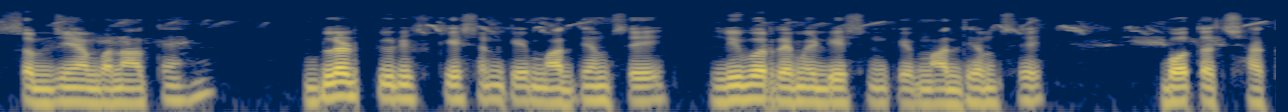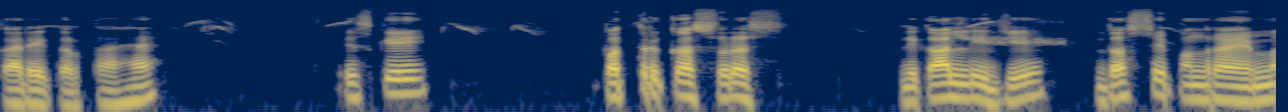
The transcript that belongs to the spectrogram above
सब्ज़ियाँ बनाते हैं। ब्लड प्यूरिफिकेशन के माध्यम से, लीवर रेमेडिएशन के माध्यम से बहुत अच्छा कार्य करता है। इसके पत्र का सुरस निकाल लीजिए 10 से 15 एम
